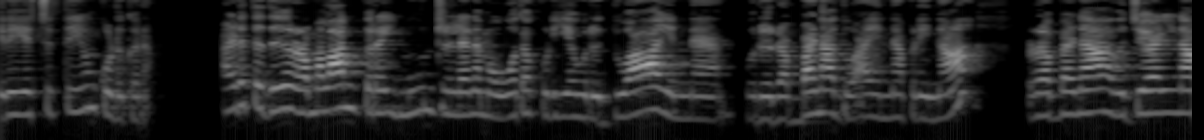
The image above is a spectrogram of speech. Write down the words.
இறையச்சத்தையும் கொடுக்குறான். அடுத்தது ரமலான் பிறை மூன்றில் நம்ம ஓதக்கூடிய ஒரு துவா என்ன? ஒரு ரப்பனா துவா என்ன அப்படின்னா ரப்பனா விஜயல்னா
